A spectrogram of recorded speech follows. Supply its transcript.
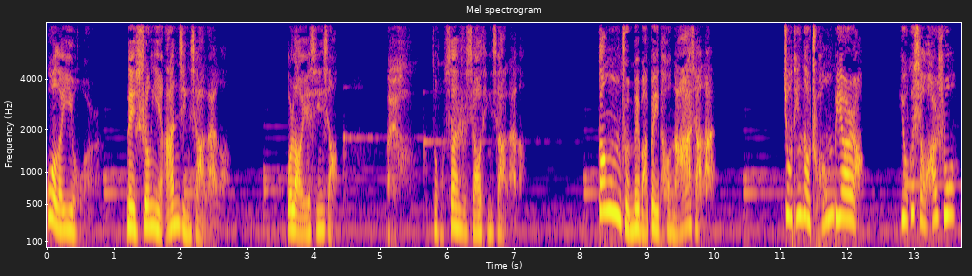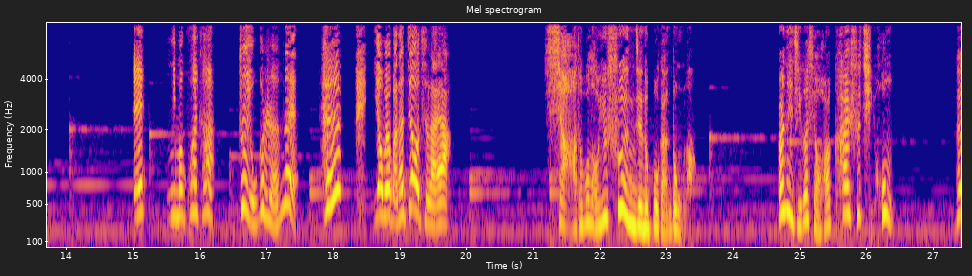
过了一会儿，那声音安静下来了。我姥爷心想：“哎呀，总算是消停下来了。”刚准备把被套拿下来，就听到床边啊，有个小孩说：“哎，你们快看，这有个人呢！嘿，要不要把他叫起来啊？”吓得我姥爷瞬间都不敢动了，而那几个小孩开始起哄：“嘿，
